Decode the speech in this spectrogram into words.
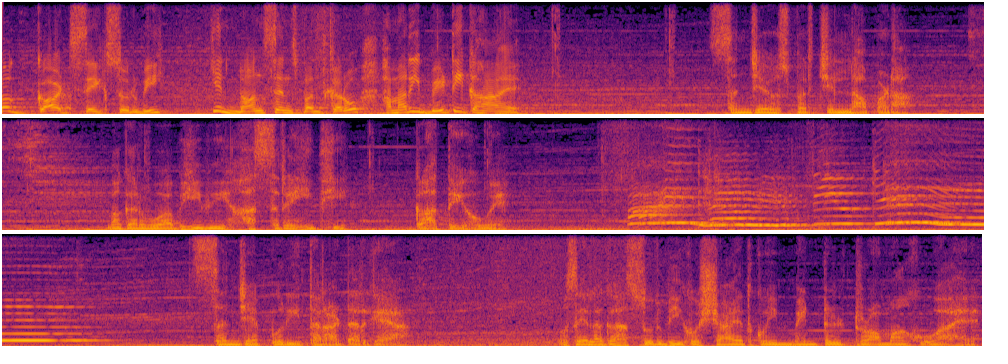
फॉर गॉड सेक सुरभि ये नॉनसेंस बंद करो। हमारी बेटी कहाँ है? संजय उस पर चिल्ला पड़ा। मगर वो अभी भी हंस रही थी गाते हुए। संजय पूरी तरह डर गया। उसे लगा सुरभि को शायद कोई मेंटल ट्रॉमा हुआ है।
